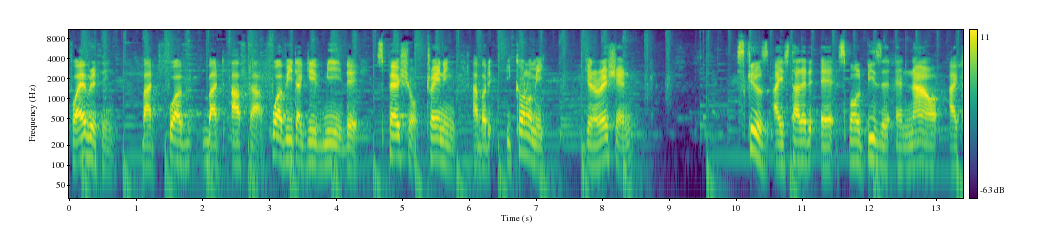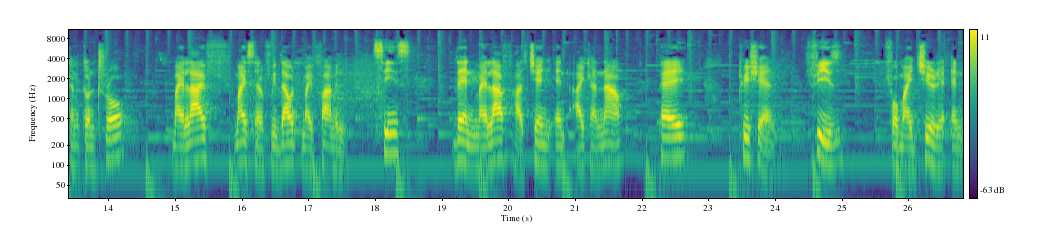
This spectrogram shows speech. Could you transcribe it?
for everything, but, for, but after Fua Vita gave me the special training about economic generation skills, I started a small business and now I can control my life myself without my family. Since then, my life has changed and I can now pay tuition fees for my children and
